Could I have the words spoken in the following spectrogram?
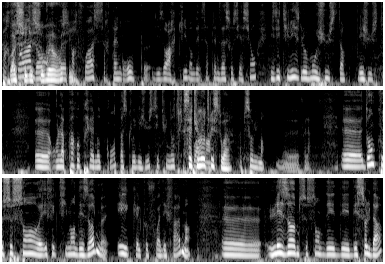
Parfois, c'est des sauveurs euh, aussi. parfois, certains groupes, euh, disons archi, dans certaines associations, ils utilisent le mot juste, hein, les justes. Euh, on l'a pas repris à notre compte parce que les justes, c'est une autre histoire. C'est une autre histoire. Absolument. voilà. donc, ce sont effectivement des hommes et quelquefois des femmes. les hommes, ce sont des soldats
